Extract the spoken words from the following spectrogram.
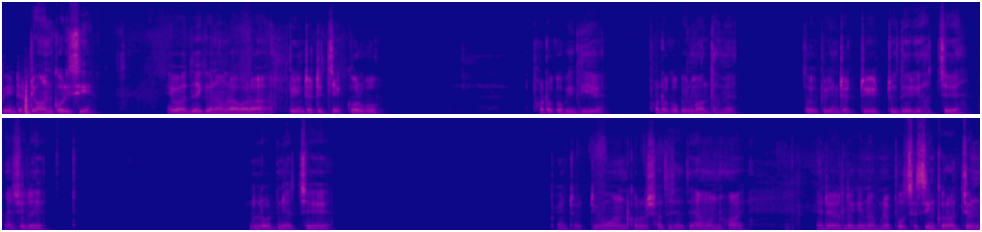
প্রিন্টারটি অন করেছি। এবার দেখুন আমরা আবার প্রিন্টারটি চেক করব ফটোকপি দিয়ে ফটোকপির মাধ্যমে। তবে প্রিন্টারটি একটু দেরি হচ্ছে, আসলে লোড নিচ্ছে প্রিন্টারটি অন করার সাথে সাথে এমন হয়, এটা লাগে আপনার প্রসেসিং করার জন্য।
